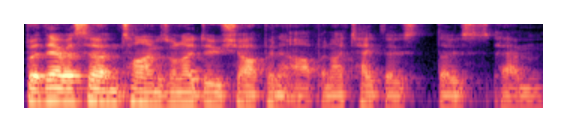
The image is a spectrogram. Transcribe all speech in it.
but there are certain times when I do sharpen it up and I take those those um,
